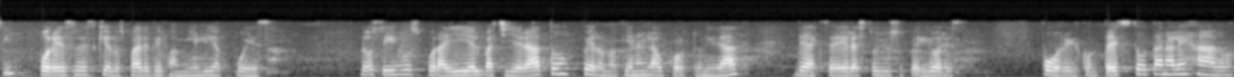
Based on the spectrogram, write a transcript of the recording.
¿sí? Por eso es que los padres de familia, pues los hijos por ahí el bachillerato, pero no tienen la oportunidad de acceder a estudios superiores por el contexto tan alejado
